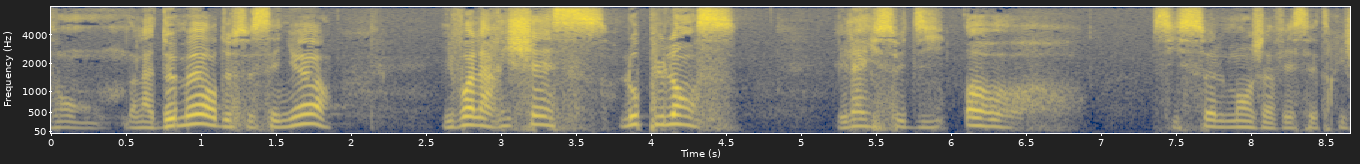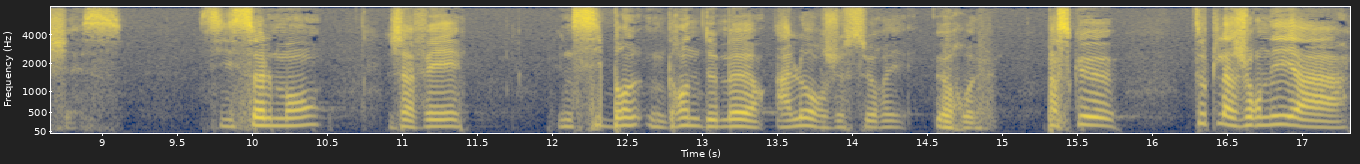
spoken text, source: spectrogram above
dans, la demeure de ce seigneur, il voit la richesse, l'opulence. Et là, il se dit, oh, si seulement j'avais cette richesse, si seulement j'avais une si grande demeure, alors je serai heureux. Parce que toute la journée à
